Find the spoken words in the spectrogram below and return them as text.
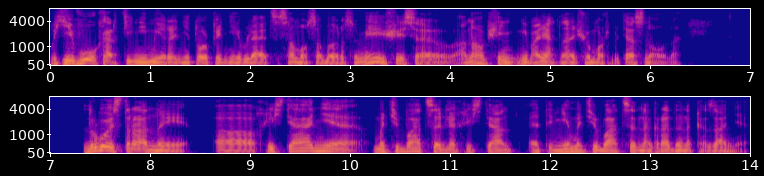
в его картине мира не только не является само собой разумеющейся, она вообще непонятно на чем может быть основана. С другой стороны, э, христиане, мотивация для христиан – это не мотивация награды наказания.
